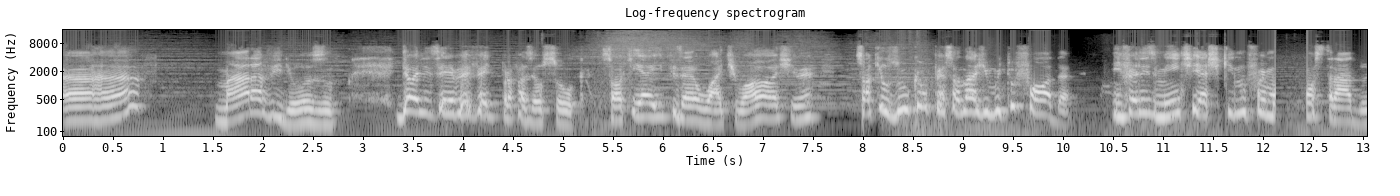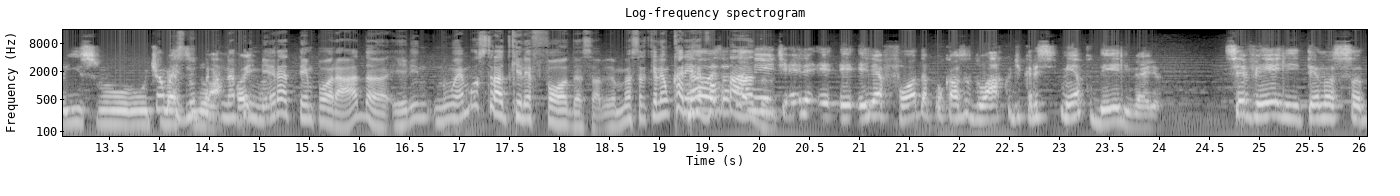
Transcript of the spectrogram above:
Aham. Maravilhoso. Então ele seria perfeito pra fazer o Soca. Só que aí fizeram o Whitewash, né? Só que o Zuko é um personagem muito foda. Infelizmente, acho que não foi mostrado isso no último Não, mas no- Ar. na Foi? primeira temporada, ele não é mostrado que ele é foda, sabe? É mostrado que ele é um carinha Não, revoltado. exatamente. Ele, ele- ele é foda por causa do arco de crescimento dele, velho. Você vê ele tendo, essa,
